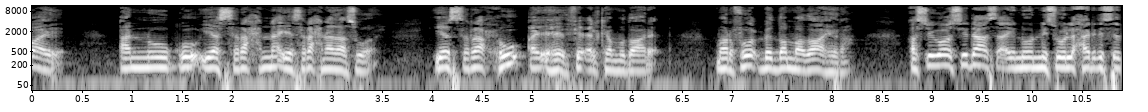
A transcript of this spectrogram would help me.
waaye annuuqu yasraxna yasraxnadaas waay yasraxu ay ahayd ficilka mudaaric marfuuc bidama daahira asigoo sidaas ay nuun niswo la xariirsay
